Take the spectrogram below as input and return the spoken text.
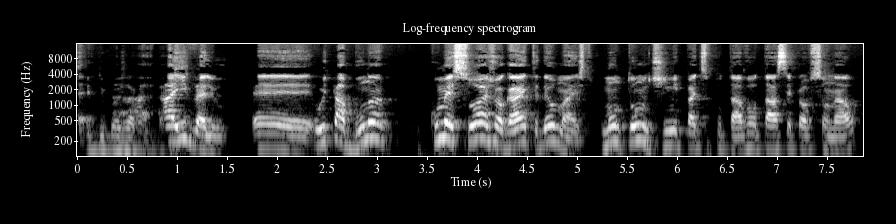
Esse tipo de coisa acontece. Aí, velho, é, o Itabuna começou a jogar, entendeu? Mais montou um time para disputar, voltar a ser profissional,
